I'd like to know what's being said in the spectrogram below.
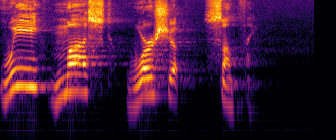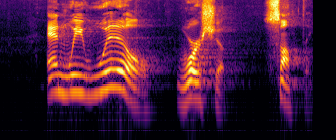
We must worship something. And we will worship something.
